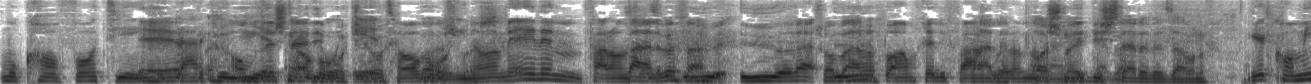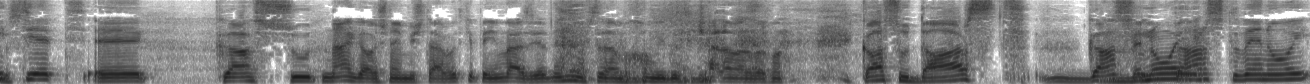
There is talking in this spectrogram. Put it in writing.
مکافاتی درک یتاب و اعتاب و اینا. مین فرانسه بله شما با هم خیلی فرق بله. دارن. آشنایی بیشتر به زبان یک کمیتیت گاسود نه آشنایی بیشتر بود که به این وضعیت نمیافتادم بخوام این دو کلمه رو بخونم. گاسودارست گاسودارست ونوی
